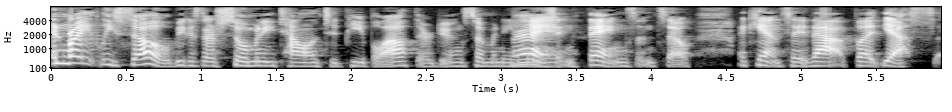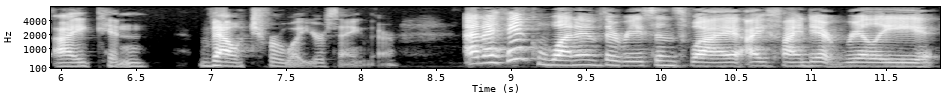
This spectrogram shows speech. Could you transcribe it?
and rightly so, because there's so many talented people out there doing so many amazing things. And so I can't say that, but yes, I can vouch for what you're saying there. And I think one of the reasons why I find it really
